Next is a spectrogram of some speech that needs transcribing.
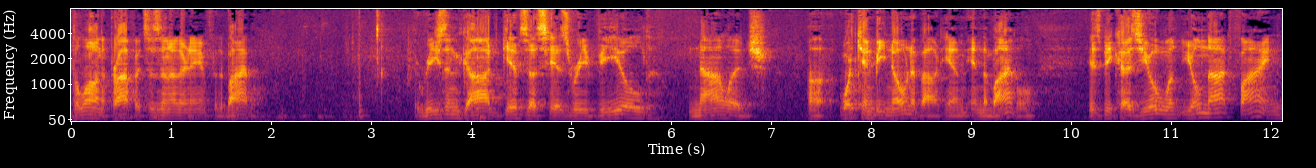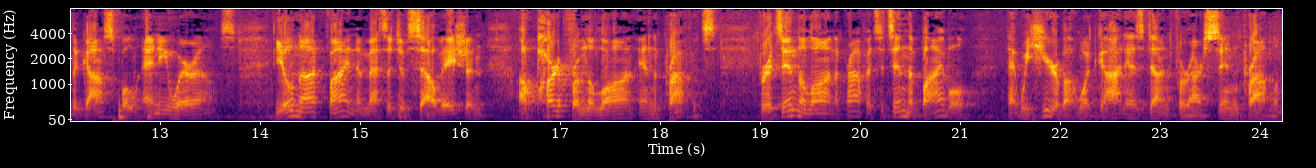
The law and the prophets is another name for the Bible. The reason God gives us His revealed knowledge, uh, what can be known about Him in the Bible, is because you'll, you'll not find the gospel anywhere else. You'll not find the message of salvation apart from the law and the prophets. For it's in the law and the prophets, it's in the Bible that we hear about what God has done for our sin problem.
